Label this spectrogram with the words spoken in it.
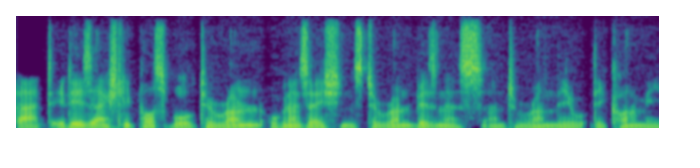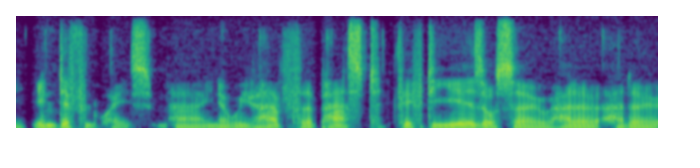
that it is actually possible to run organizations, to run business, and to run the, the economy in different ways. Uh, you know, we have for the past 50 years or so had a had a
